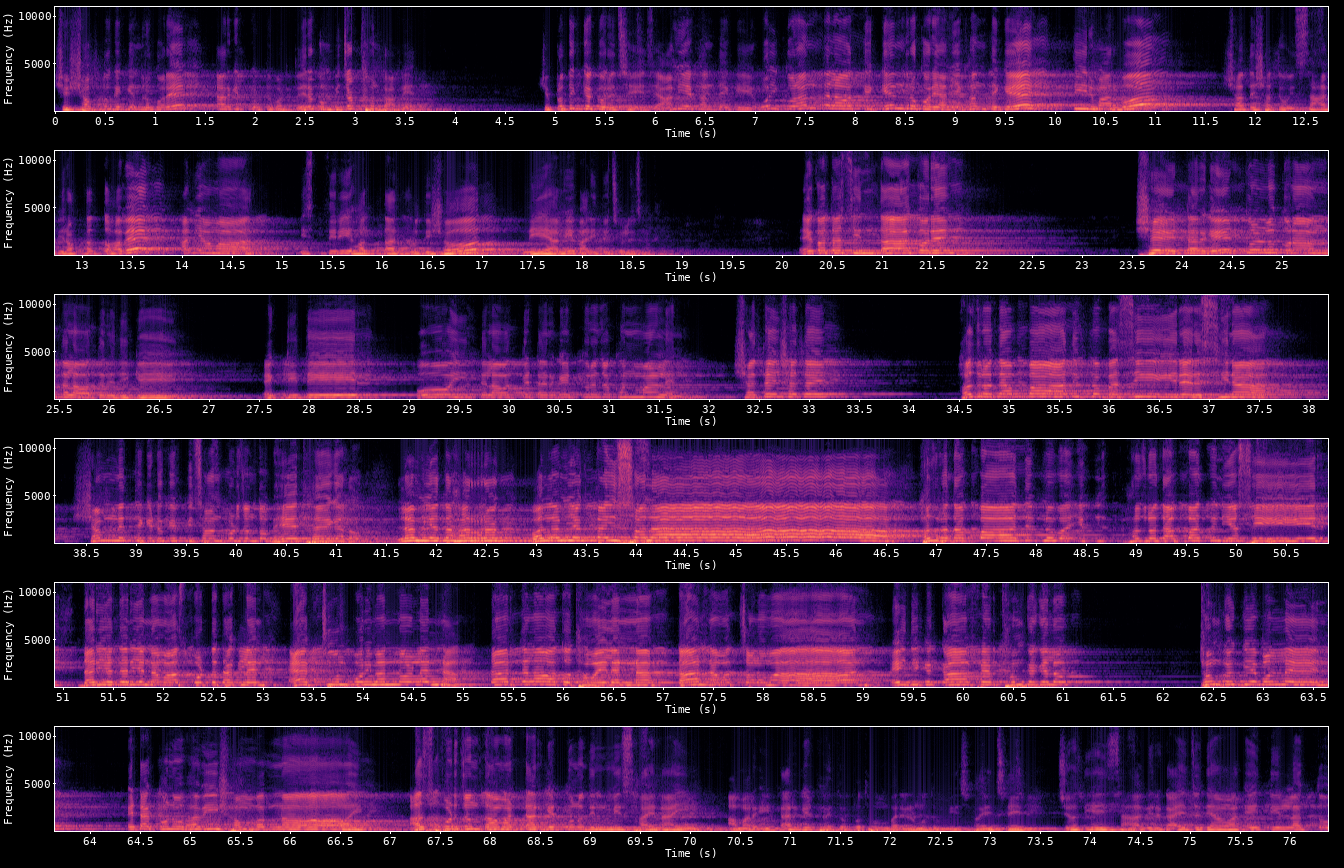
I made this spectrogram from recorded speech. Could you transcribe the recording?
সে শব্দকে কেন্দ্র করে টার্গেট করতে পারতো। এরকম বিচক্ষণ কাফের। সে প্রতিজ্ঞা করেছে যে আমি এখান থেকে ওই কোরআন তেলাওয়াতকে কেন্দ্র করে আমি এখান থেকে তীর মারব। সাথে সাথে ওই সাহাবি রক্তাক্ত হবে। আমি আমার স্ত্রী হত্যার প্রতিশোধ নিয়ে আমি বাড়িতে চলে যাব। কথা চিন্তা করে। সে টার্গেট করল কোরআন তেলাওয়াতের দিকে। একটি তীর ওই তেলাওয়াতকে টার্গেট করে যখন মারলেন, সাথে সাথে হযরত আব্বাদ ইবনে বাসিরের সিনা সামনে থেকে ঢুকে পিছন পর্যন্ত ভেদ হয়ে গেল। লাম ইয়াতাহাররাক ওয়া লাম ইয়াকতাই সালাহ হযরত আব্বাদ ইবনে হযরত আব্বাদ বিন ইয়াসির দাঁড়িয়ে দাঁড়িয়ে নামাজ পড়তে থাকলেন, এক চুল পরিমাণ নড়লেন না, তার তেলাওয়াত থামাইলেন না, তার নামাজ চলমান। এইদিকে কাফের থমকে গেল। থমকে গিয়ে বললেন, এটা কোনোভাবেই সম্ভব নয়। আজ পর্যন্ত আমার টার্গেট কোনোদিন মিস হয় নাই। আমার এই টার্গেট হয়তো প্রথমবারের মতো মিস হয়েছে। যদি এই সাহাবীর গায়ে যদি আমার এই তীর লাগতো,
